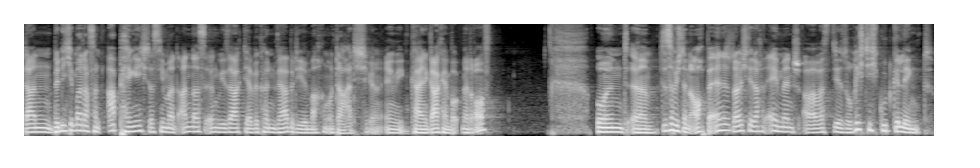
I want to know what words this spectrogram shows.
dann bin ich immer davon abhängig, dass jemand anders irgendwie sagt, ja, wir können einen Werbedeal machen und da hatte ich irgendwie keine, gar keinen Bock mehr drauf. Und ähm, das habe ich dann auch beendet. Da habe ich gedacht, ey Mensch, aber was dir so richtig gut gelingt,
